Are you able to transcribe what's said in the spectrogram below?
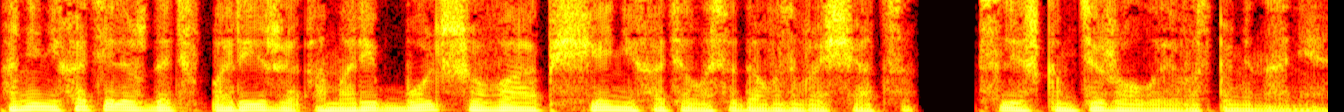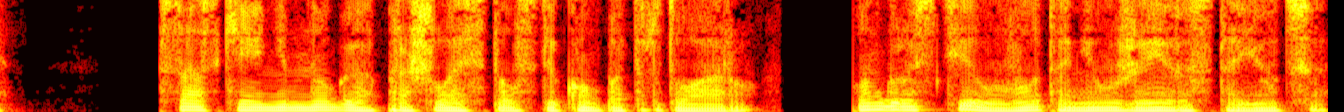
Они не хотели ждать в Париже, а Мари больше вообще не хотела сюда возвращаться. Слишком тяжелые воспоминания. Саския немного прошлась толстяком по тротуару. Он грустил, вот они уже и расстаются.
